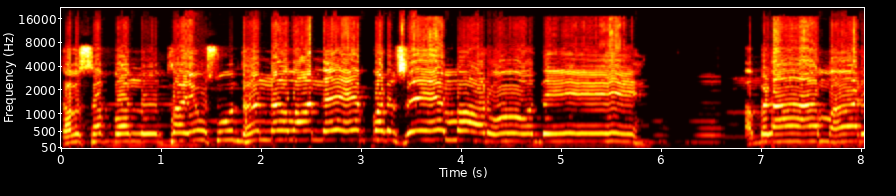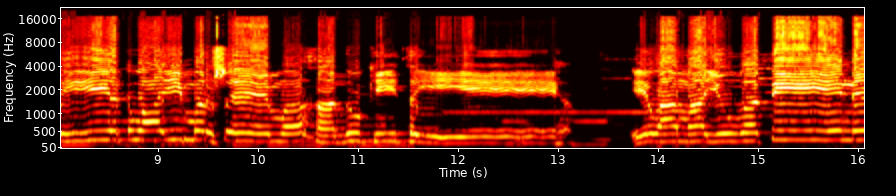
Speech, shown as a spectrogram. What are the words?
તબ સપનું થયું શું ધનવાને પડશે મારો દેહ. અબળા મારી અટવાઈ મરશે મહા દુખી થઈએ. એવામાં યુવતીને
